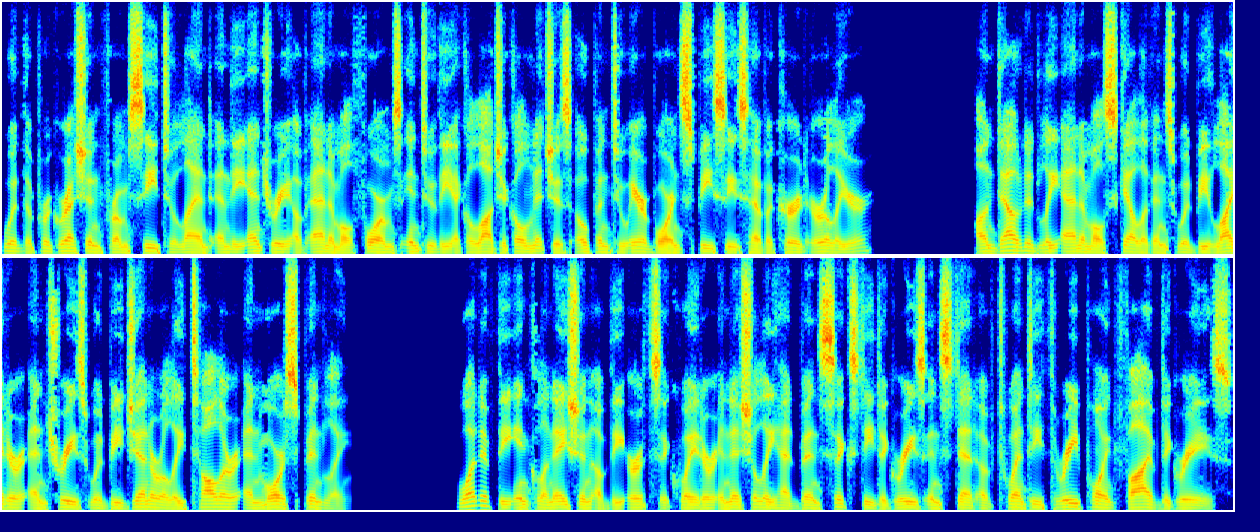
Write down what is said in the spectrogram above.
Would the progression from sea to land and the entry of animal forms into the ecological niches open to airborne species have occurred earlier? Undoubtedly animal skeletons would be lighter and trees would be generally taller and more spindly. What if the inclination of the Earth's equator initially had been 60 degrees instead of 23.5 degrees?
